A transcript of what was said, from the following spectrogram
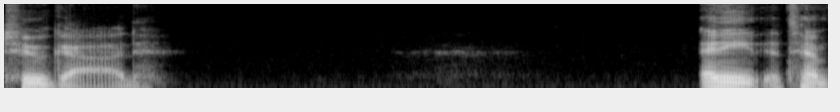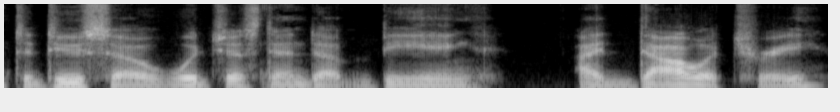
to God. Any attempt to do so would just end up being idolatry.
